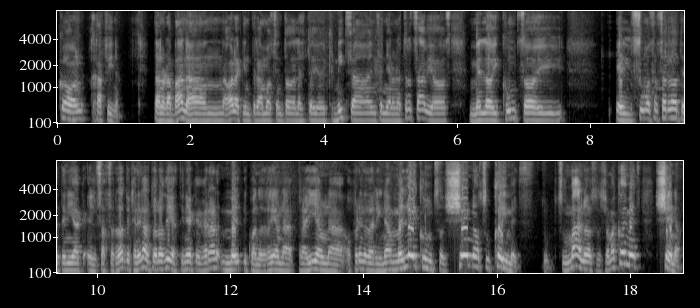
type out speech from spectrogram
con Jafina. Tanorabanan, ahora que entramos en toda la historia de Kmitza, enseñaron a nuestros sabios, Meloy Kumzoy, el sumo sacerdote tenía, el sacerdote en general todos los días tenía que agarrar, y cuando traía una, traía una ofrenda de harina, Meloy Kumzoy, lleno su koimetz, su, mano, se llama koimetz, llena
